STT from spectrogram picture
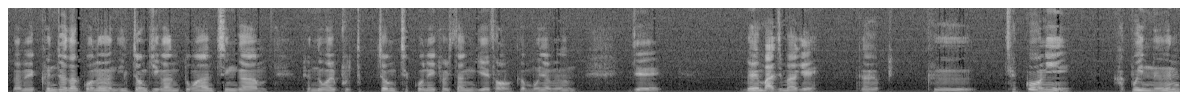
그다음에 근저당권은 일정 기간 동안 증감 변동할 불특정 채권의 결산기에서 그러니까 뭐냐면 이제 맨 마지막에 그러니까 그 채권이 갖고 있는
